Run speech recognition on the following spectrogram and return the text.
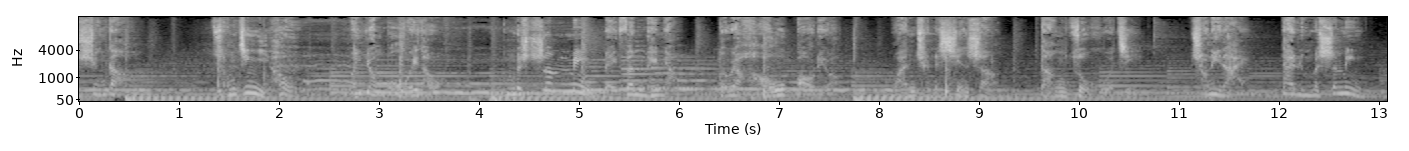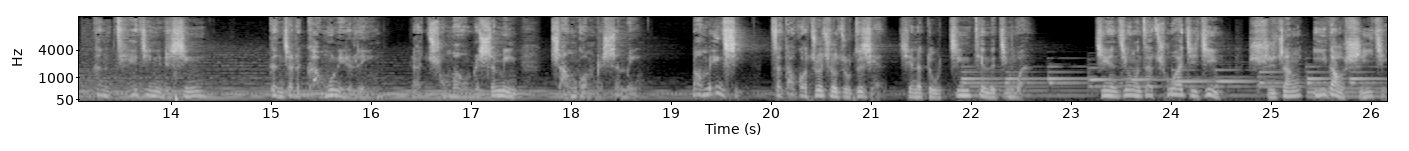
的宣告。从今以后，我们永不回头。我们的生命每分每秒都要毫无保留，完全的献上，当作活祭。求你来带领我们的生命更贴近你的心，更加的渴慕你的灵，来充满我们的生命，掌管我们的生命。让我们一起在祷告追求主之前，先来读今天的经文。今天经文在出埃及记十章一到十一节。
